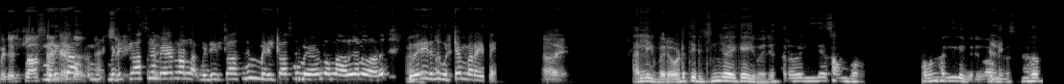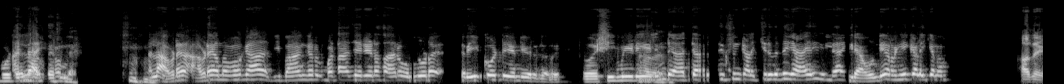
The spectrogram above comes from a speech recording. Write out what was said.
middle class middle class- middle ക്ലാസ്സിന് മേളിലുള്ള മിഡിൽ ക്ലാസ്സിനും മിഡിൽ ക്ലാസിനും മേളിലുള്ള ആളുകളുമാണ് ഇവരെ ഇരുന്ന് കുറ്റം പറയുന്നത് അതെ. അല്ല ഇവരോട് തിരിച്ചും ചോദിക്കാം. ഇവർ ഇത്ര വലിയ സംഭവം അല്ല, അവിടെ അവിടെ നമുക്ക് ആ ദിവാങ്കർ ഭട്ടാചാര്യയുടെ സാധനം ഒന്നുകൂടെ റീകോട്ട് ചെയ്യേണ്ടി വരുന്നത്. സോഷ്യൽ മീഡിയയിലും ഡാറ്റ അനലിറ്റിക്സും കളിച്ചിരുന്നിട്ട് കാര്യമില്ല. ഗ്രൗണ്ടിൽ ഇറങ്ങി കളിക്കണം. അതെ.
